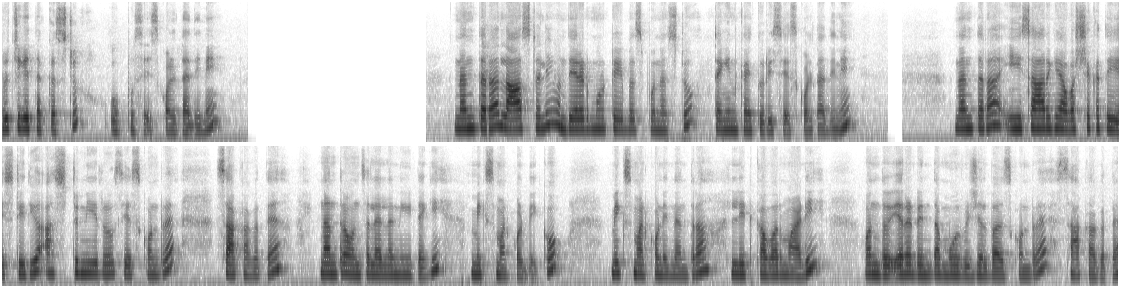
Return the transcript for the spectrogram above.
ರುಚಿಗೆ ತಕ್ಕಷ್ಟು ಉಪ್ಪು ಸೇರಿಸ್ಕೊಳ್ತಾ ಇದ್ದೀನಿ. ನಂತರ ಲಾಸ್ಟಲ್ಲಿ ಒಂದು ಎರಡು ಮೂರು ಟೇಬಲ್ ಸ್ಪೂನಷ್ಟು ತೆಂಗಿನಕಾಯಿ ತುರಿ ಸೇರಿಸ್ಕೊಳ್ತಾ ಇದ್ದೀನಿ. ನಂತರ ಈ ಸಾರಿಗೆ ಅವಶ್ಯಕತೆ ಎಷ್ಟಿದೆಯೋ ಅಷ್ಟು ನೀರು ಸೇರಿಸ್ಕೊಂಡ್ರೆ ಸಾಕಾಗುತ್ತೆ. ನಂತರ ಒಂದ್ಸಲ ಎಲ್ಲ ನೀಟಾಗಿ ಮಿಕ್ಸ್ ಮಾಡ್ಕೊಳ್ಬೇಕು. ಮಿಕ್ಸ್ ಮಾಡ್ಕೊಂಡಿದ ನಂತರ ಲಿಡ್ ಕವರ್ ಮಾಡಿ ಒಂದು ಎರಡರಿಂದ ಮೂರು ವಿಷಲ್ ಬರೆಸ್ಕೊಂಡ್ರೆ ಸಾಕಾಗುತ್ತೆ.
